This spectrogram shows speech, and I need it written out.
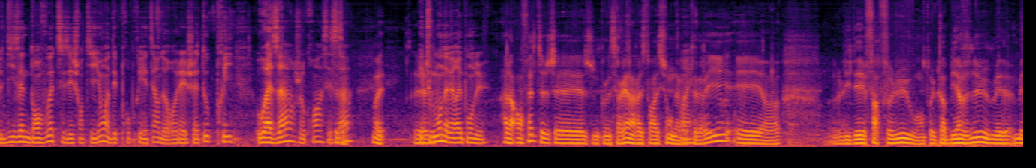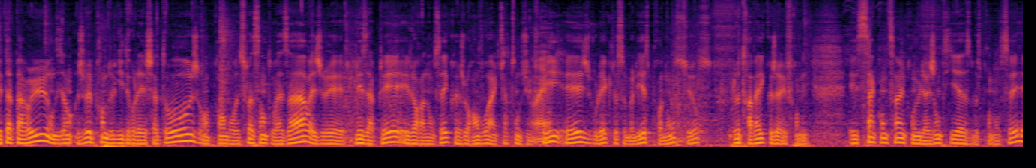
de dizaines d'envois de ces échantillons à des propriétaires de relais châteaux pris au hasard, je crois, c'est C'est ça, ça. Ouais. Et Euh, tout le monde avait répondu. Alors en fait, je ne connaissais rien à la restauration ni à Ouais. l'hôtellerie et euh, l'idée farfelue, ou en tout cas bienvenue, m'est apparue en disant je vais prendre le guide relais château, je vais en prendre 60 au hasard et je vais les appeler et leur annoncer que je leur envoie un carton de jus de fruits et je voulais que le sommelier se prononce sur le travail que j'avais fourni. Et 55 ont eu la gentillesse de se prononcer.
